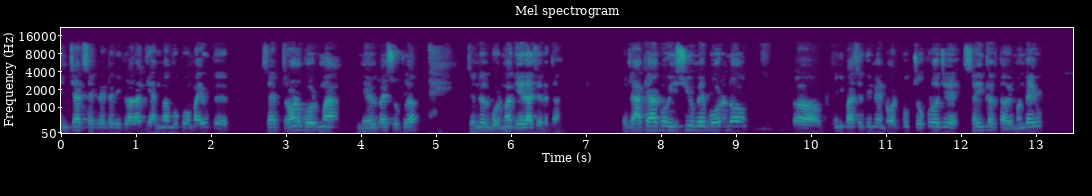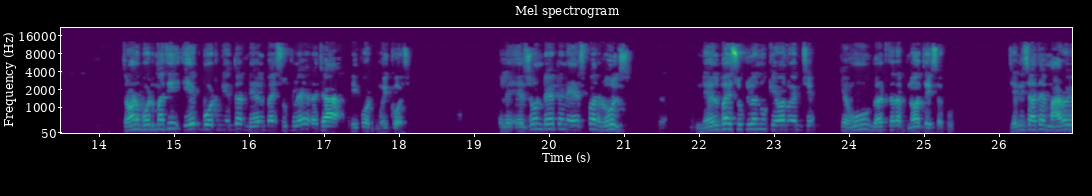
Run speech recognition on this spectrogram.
ઇન્ચાર્જ સેક્રેટરી દ્વારા ધ્યાનમાં મૂકવામાં આવ્યું કે સાહેબ, ત્રણ બોર્ડમાં નેહલભાઈ શુક્લ જનરલ બોર્ડમાં ગેરહાજર હતા. એટલે આખે આખો ઇસ્યુ મેં બોર્ડનો એની પાસેથી મેં નોટબુક, ચોપડો જે સહી કરતા હોય મંગાવ્યું. ત્રણ બોર્ડમાંથી એક બોર્ડની અંદર નેહલભાઈ શુક્લે રજા રિપોર્ટ મૂક્યો છે. એટલે એઝ ઓન ડેટ અને એઝ પર રૂલ્સ નેહલભાઈ શુક્લનું કહેવાનું એમ છે કે હું બરતરફ ન થઈ શકું. જેની સાથે મારો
